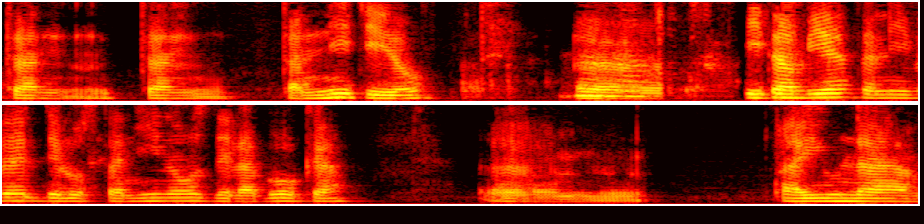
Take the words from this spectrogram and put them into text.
Tan, tan, tan, nítido. Uh -huh. uh, y también al nivel de los taninos de la boca, um, hay una,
